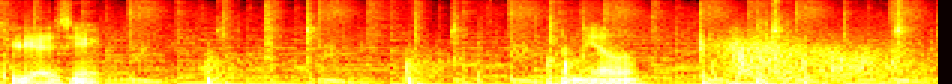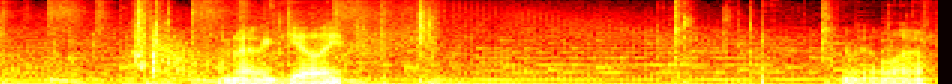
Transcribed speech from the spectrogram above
Two guys here. Yellow. I'm at a ghillie. To the left.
